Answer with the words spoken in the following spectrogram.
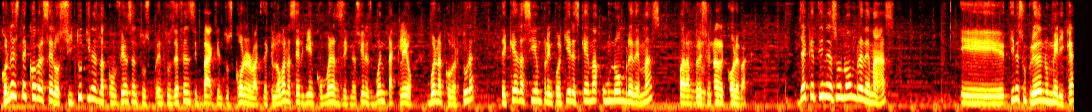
Con este cover cero, si tú tienes la confianza en tus, en tus defensive backs y en tus cornerbacks de que lo van a hacer bien, con buenas asignaciones, buen tacleo, buena cobertura, te queda siempre en cualquier esquema un hombre de más para presionar al coreback. Ya que tienes un hombre de más, eh, tienes superioridad numérica,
